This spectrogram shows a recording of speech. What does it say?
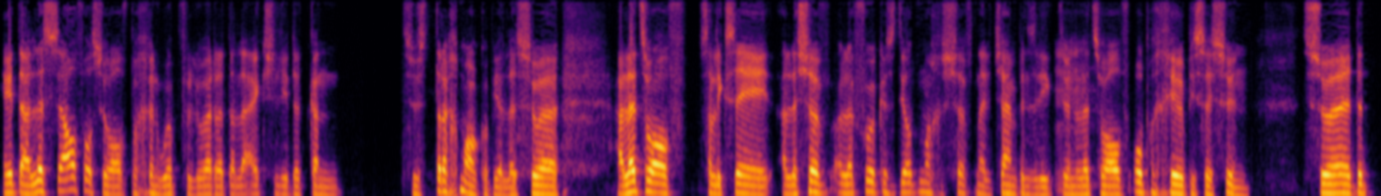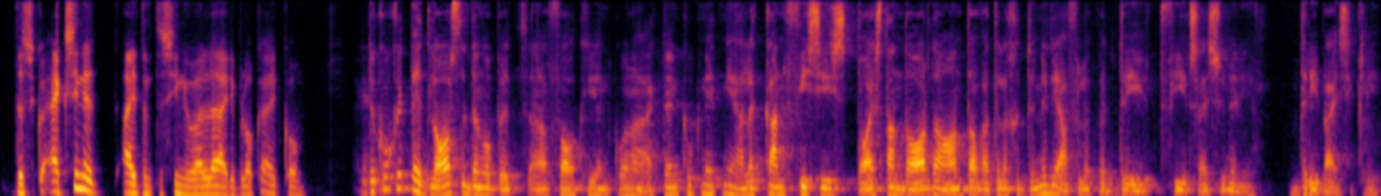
het hulle self al so half begin hoop verloor dat hulle actually dit kan soos terugmaak op julle. So hulle het so half sal ek sê hulle shift hulle fokus deeltemal geshift na die Champions League toe en hulle het so half opgegee op die seisoen. So dit dis ek sien dit uit om te sien hoe hulle uit die blokke uitkom. Ek dink ook net laaste ding op dit uh, Falkie en Konna. Ek dink ook net nie hulle kan fisies daai standaarde handhaaf wat hulle gedoen het die afgelope 3, 4 seisoene nie. 3 basically.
